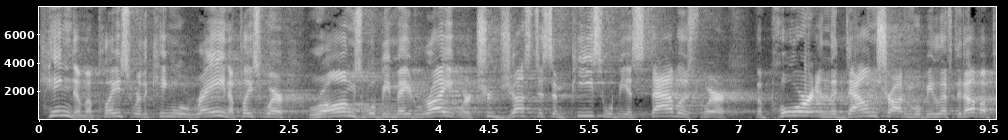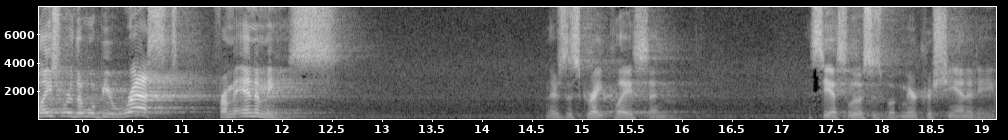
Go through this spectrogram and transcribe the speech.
kingdom, a place where the king will reign, a place where wrongs will be made right, where true justice and peace will be established, where the poor and the downtrodden will be lifted up, a place where there will be rest from enemies. And there's this great place in C.S. Lewis's book, Mere Christianity,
